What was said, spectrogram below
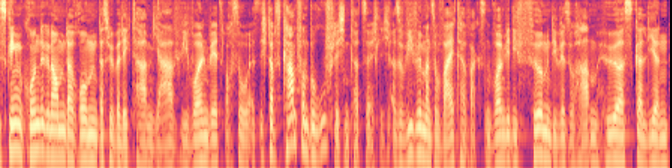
Es ging im Grunde genommen darum, dass wir überlegt haben, ja, wie wollen wir jetzt auch so, ich glaube, es kam vom Beruflichen tatsächlich. Also wie will man so weiter wachsen? Wollen wir die Firmen, die wir so haben, höher skalieren?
